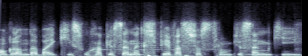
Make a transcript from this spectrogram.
ogląda bajki, słucha piosenek, śpiewa z siostrą piosenki,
